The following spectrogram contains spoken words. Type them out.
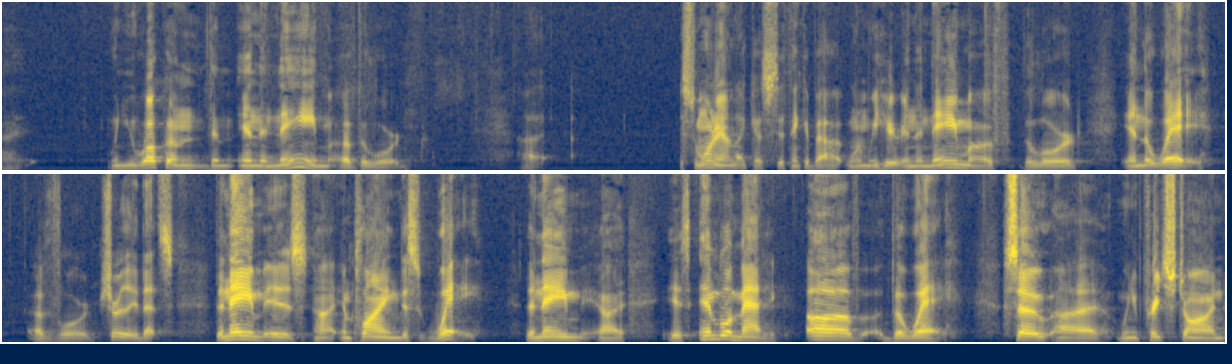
Uh, when you welcome them in the name of the Lord, uh, this morning I'd like us to think about when we hear in the name of the Lord, in the way of the Lord. Surely that's the name is uh, implying this way. The name uh, is emblematic of the way. So uh, when you preached on,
